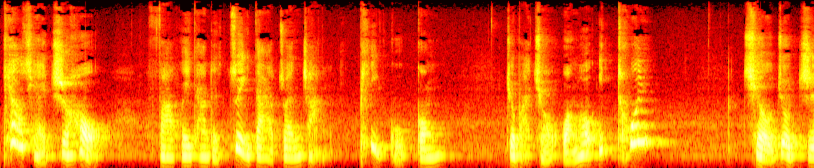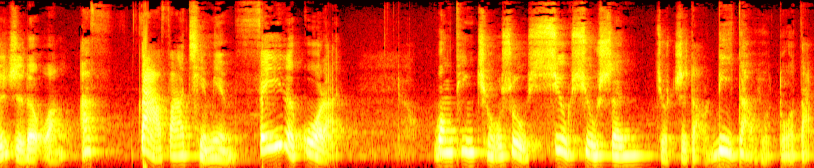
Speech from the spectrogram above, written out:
跳起来之后，发挥他的最大专长屁股功，就把球往后一推，球就直直的往阿大发前面飞了过来。光听球速咻咻声，就知道力道有多大。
